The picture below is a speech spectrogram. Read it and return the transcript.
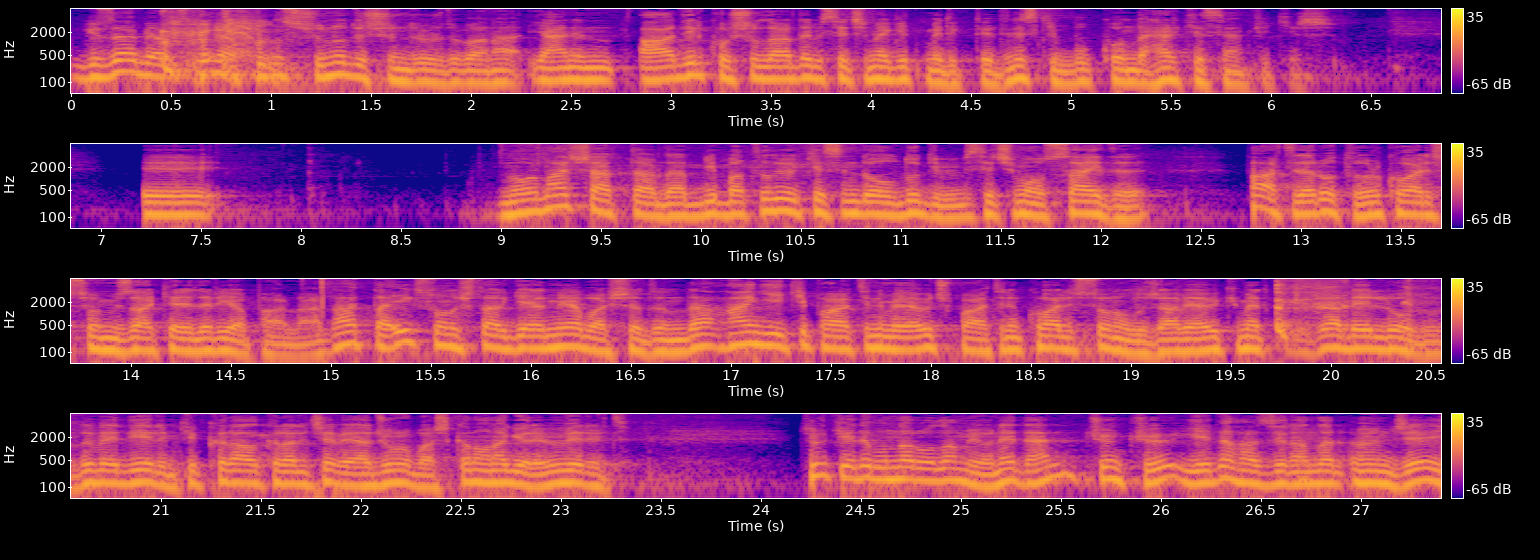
güzel bir açıklama yaptınız. Şunu düşündürdü bana. Yani adil koşullarda bir seçime gitmedik dediniz ki bu konuda herkes fikir. Ee, normal şartlarda bir batılı ülkesinde olduğu gibi bir seçim olsaydı partiler oturur koalisyon müzakereleri yaparlardı. Hatta ilk sonuçlar gelmeye başladığında hangi iki partinin veya üç partinin koalisyon olacağı veya hükümet kuracağı belli olurdu. Ve diyelim ki kral kraliçe veya cumhurbaşkanı ona görevi verirdi. Türkiye'de bunlar olamıyor. Neden? Çünkü 7 Haziran'dan önce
